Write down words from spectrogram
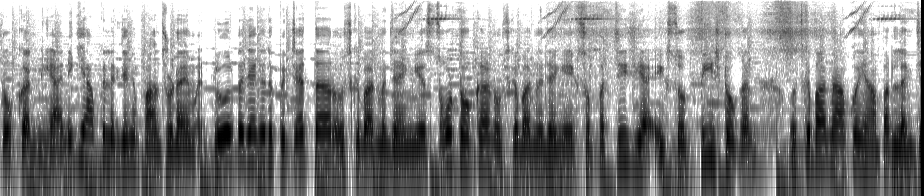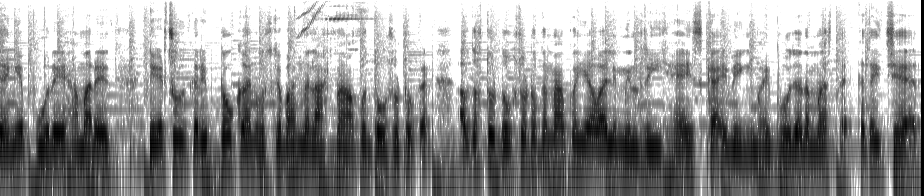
टोकन यानी कि आपके लग जाएँगे पाँच सौ डायमंड ग्लोबल पर जाएँगे तो पिछहत्तर उसके बाद में जाएँगे सौ टोकन उसके बाद में जाएँगे सौ पच्चीस या 130 टोकन उसके बाद में आपको यहाँ पर लग जाएँगे पूरे हमारे डेढ़ सौ के करीब टोकन उसके बाद में लास्ट में आपको 200 टोकन अब दोस्तों 200 टोकन में आपको ये वाली मिल रही है स्काई विंग भाई बहुत ज़्यादा मस्त है कतई जहर।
